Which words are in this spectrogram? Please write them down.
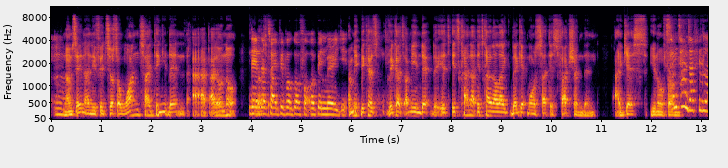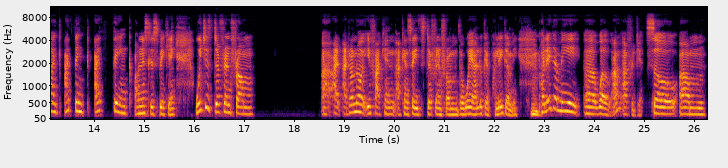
You know Mm. what I'm saying? And if it's just a one side thing, then I, I don't know. Then That's that's why people go for open marriages. I mean, because because I mean, that it's it's kind of it's kind of like they get more satisfaction than I guess you know from. Sometimes I feel like I think I think honestly speaking, which is different from. Uh, I, I don't know if I can I can say it's different from the way I look at polygamy. Hmm. Polygamy, uh, well, I'm African, so um,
